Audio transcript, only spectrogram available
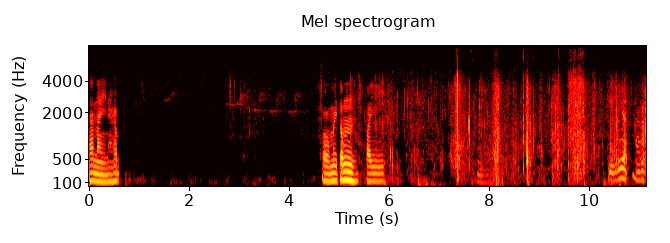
ด้านในนะครับก็ไม่ต้องไปซีเรียสนะครับ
